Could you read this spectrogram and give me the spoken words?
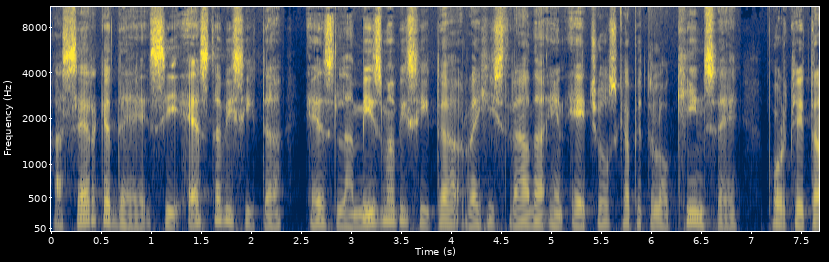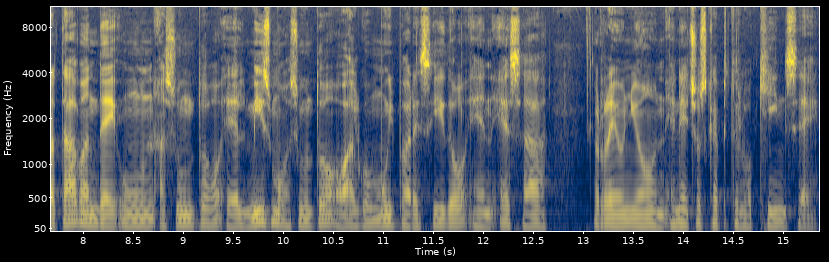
acerca de si esta visita es la misma visita registrada en Hechos capítulo 15 porque trataban de un asunto, el mismo asunto o algo muy parecido en esa reunión en Hechos capítulo 15.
